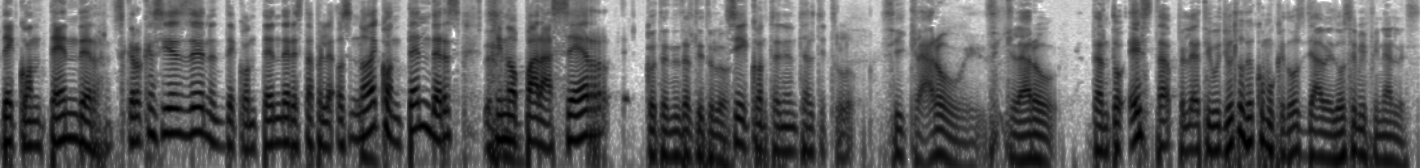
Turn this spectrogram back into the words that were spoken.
De contender. Creo que sí es de, de contender esta pelea. O sea, no de contenders, sino para ser, Contendiente al título. sí, contendiente al título. Sí, claro, güey. Sí, claro. Tanto esta pelea, digo, yo lo veo como que dos llaves, dos semifinales.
